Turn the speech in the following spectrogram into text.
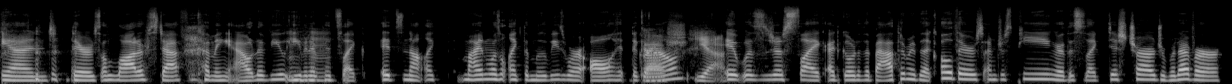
and there's a lot of stuff coming out of you even if Mhm. it's like it's not like mine wasn't like the movies where it all hit the ground Yeah. it was just like I'd go to the bathroom and be like, oh, there's, I'm just peeing or this is like discharge or whatever.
